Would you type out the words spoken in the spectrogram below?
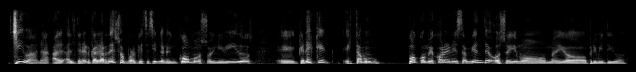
chivan al tener que hablar de eso porque se sienten incómodos o inhibidos. Eh, ¿Crees que estamos un poco mejor en ese ambiente o seguimos medio primitivos?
